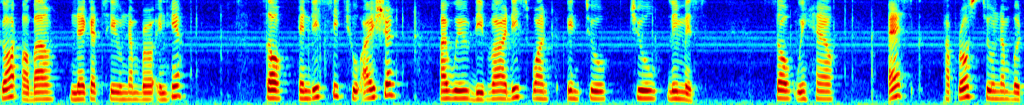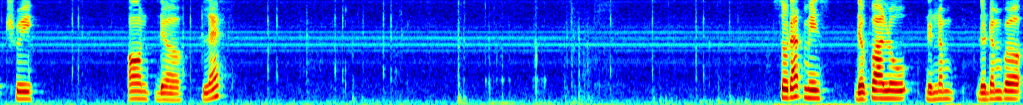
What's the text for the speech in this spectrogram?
got about negative number in here. So in this situation, I will divide this one into two limits. So we have x approach to number 3 on the left so that means the value the num the number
